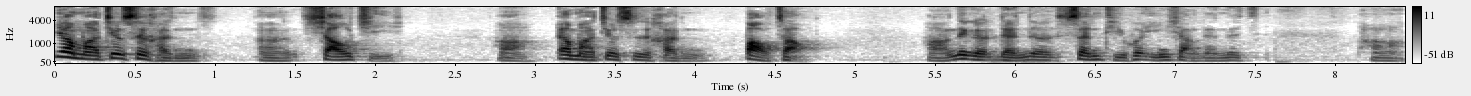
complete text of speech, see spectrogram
要么就是很嗯消极啊，要么就是很暴躁啊。那个人的身体会影响人的啊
